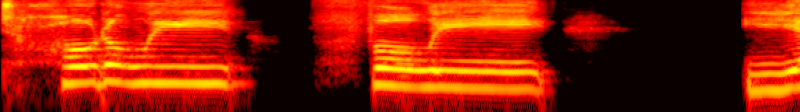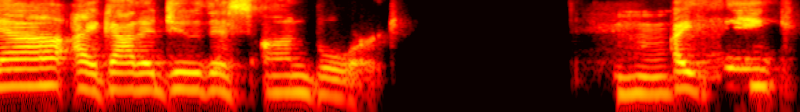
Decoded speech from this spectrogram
totally fully yeah i got to do this on board. Mm-hmm. i think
